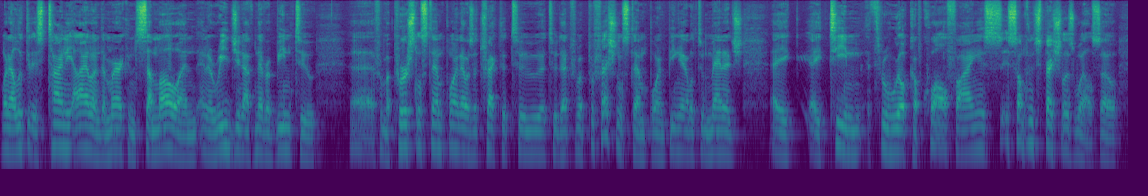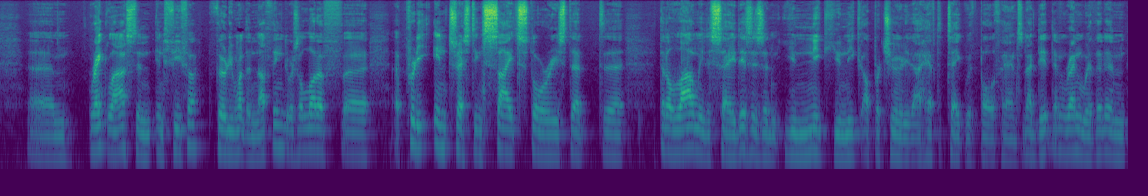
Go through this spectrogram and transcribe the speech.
when I looked at this tiny island, American Samoa, and, and a region I've never been to, uh, from a personal standpoint, I was attracted to uh, to that. From a professional standpoint, being able to manage a, a team through World Cup qualifying is, is something special as well. So. Um, ranked last in, in FIFA, 31 to nothing. There was a lot of uh, pretty interesting side stories that uh, that allow me to say this is a unique, unique opportunity that I have to take with both hands. And I did and ran with it. And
